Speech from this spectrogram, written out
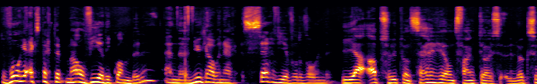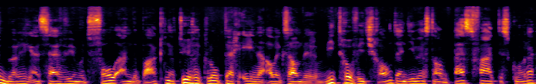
De vorige experttip maal 4 die kwam binnen en uh, nu gaan we naar Servië voor de volgende. Ja, absoluut, want Servië ontvangt thuis Luxemburg en Servië moet vol aan de bak. Natuurlijk loopt daar ene Alexander Mitrovic rond en die wist al best vaak te scoren.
